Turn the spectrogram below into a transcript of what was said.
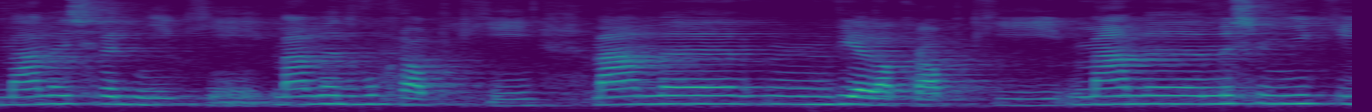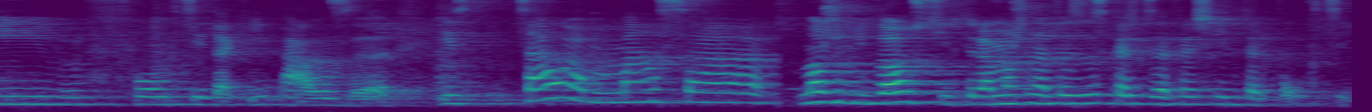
mamy średniki, mamy dwukropki, mamy mm, wielokropki, mamy myślniki w funkcji takiej pauzy. Jest cała masa możliwości, które można wyzyskać w zakresie interpunkcji.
